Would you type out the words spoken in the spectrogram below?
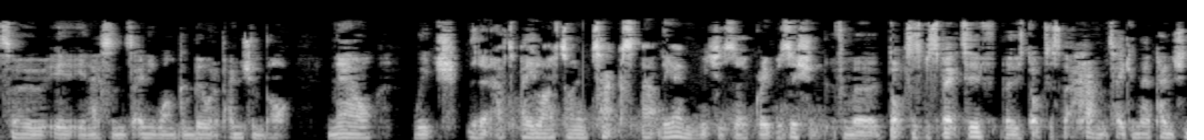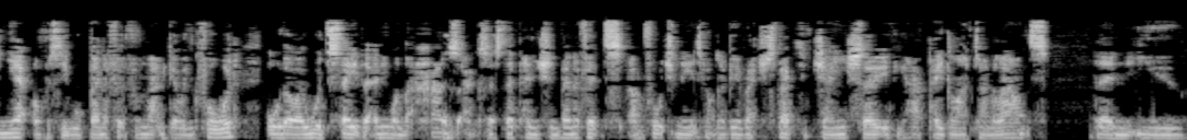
So in, in essence, anyone can build a pension pot now which they don't have to pay lifetime tax at the end, which is a great position. From a doctor's perspective, those doctors that haven't taken their pension yet obviously will benefit from that going forward. Although I would state that anyone that has accessed their pension benefits, unfortunately, it's not going to be a retrospective change. So if you have paid lifetime allowance, then you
